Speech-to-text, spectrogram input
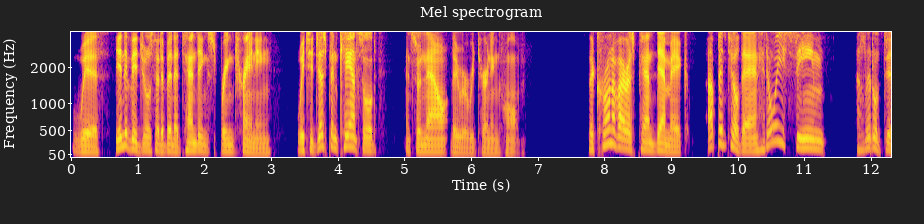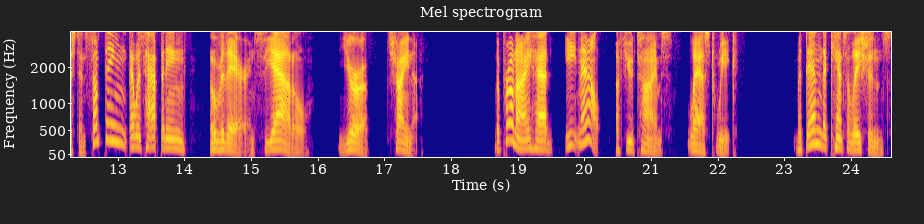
with individuals that had been attending spring training, which had just been canceled, and so now they were returning home. The coronavirus pandemic, up until then, had always seemed a little distant, something that was happening over there in Seattle, Europe, China. Leproni had eaten out a few times last week. But then the cancellations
